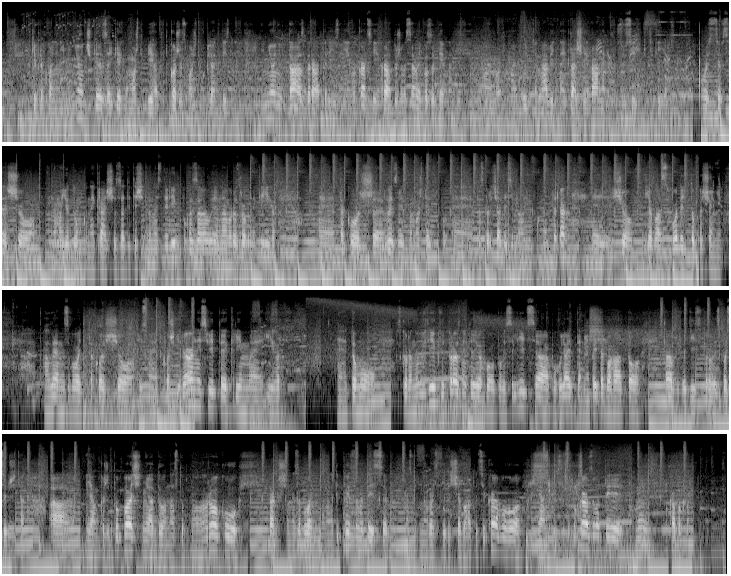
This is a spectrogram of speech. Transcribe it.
Такі прикольні міньйончики, за яких ви можете бігати. Також ви зможете купляти різних міньйонів та збирати різні локації. Гра дуже весела і позитивна. Майбутнє навіть найкращий ранер з усіх, які тільки є. Ось це все, що, на мою думку, найкраще за 2013 рік показали нам розробники ігор. Е, також е, ви, звісно, можете е, посперечати зі мною в коментарях, що для вас входить а що ні. Але не забувайте також, що існує також і реальний світ, крім ігор. Е, Тому скоро новий рік, відпразнуйте його, повеселіться, погуляйте, не пийте багато та введіть здоровий спосіб життя. А я вам кажу до побачення, до наступного року. Так що не забувайте на мене підписуватись. В наступному році буде ще багато цікавого. Я вам буду все це показувати. Тому пока-пока.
